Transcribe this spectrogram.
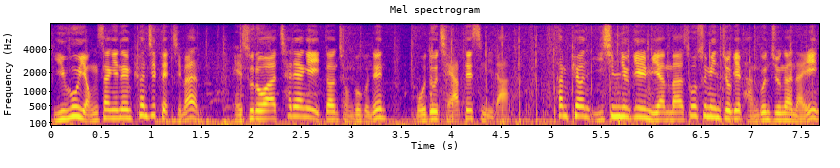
이후 영상에는 편집됐지만 배수로와 차량에 있던 정부군은 모두 제압됐습니다. 한편 26일 미얀마 소수민족의 반군 중 하나인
